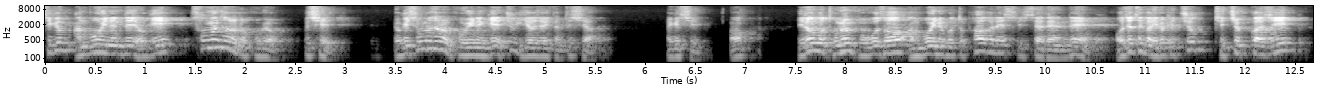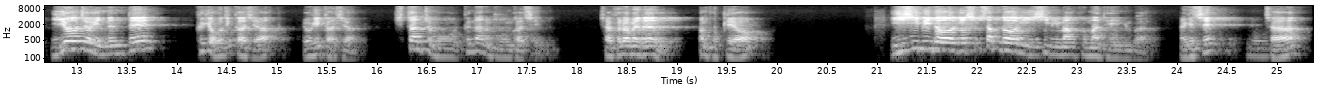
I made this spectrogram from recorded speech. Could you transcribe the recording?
지금 안 보이는데 여기 소문선으로 보여. 그치? 여기 소문선으로 보이는 게 쭉 이어져 있다는 뜻이야. 알겠지? 어? 이런 거 도면 보고서 안 보이는 것도 파악을 할 수 있어야 되는데 어쨌든가 이렇게 쭉 뒤쪽까지 이어져 있는데 그게 어디까지야? 여기까지야. 13.5 끝나는 부분까지. 자, 그러면은 한번 볼게요. 22 더하기 13 더하기 22만큼만 돼 있는 거야. 알겠지? 네. 자,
